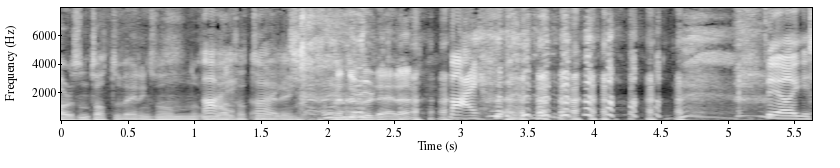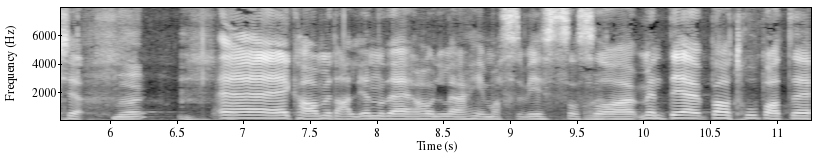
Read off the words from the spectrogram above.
Har du som tatovering? Sånn OL-tatovering? Men du vurderer? Nei! det gjør jeg ikke. Nei. Eh, Jeg har medaljen, og det holder i massevis. Også. Men det, bare tro på at det,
